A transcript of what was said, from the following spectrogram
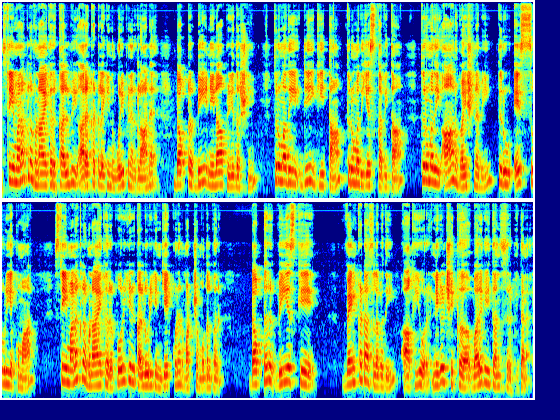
ஸ்ரீ. மணக்கல விநாயகர் கல்வி அறக்கட்டளையின் உறுப்பினர்களான டாக்டர் டி. நிலா பிரியதர்ஷினி திருமதி டி. கீதா திருமதி எஸ். கவிதா திருமதி ஆர். வைஷ்ணவி திரு. எஸ். சூரியகுமார் ஸ்ரீ மணக்கல விநாயகர் பொறியியல் கல்லூரியின் இயக்குனர் மற்றும் முதல்வர். Doctor V. S. K. Venkatachalapathy ஆகியோர் நிகழ்ச்சிக்கு வருகை தந்து சிறப்பித்தனர்.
